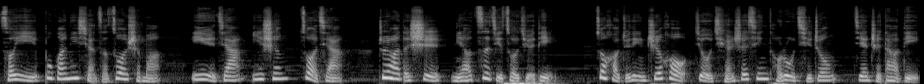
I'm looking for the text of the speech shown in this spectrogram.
所以，不管你选择做什么。音乐家、医生、作家，重要的是你要自己做决定。做好决定之后，就全身心投入其中，坚持到底。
